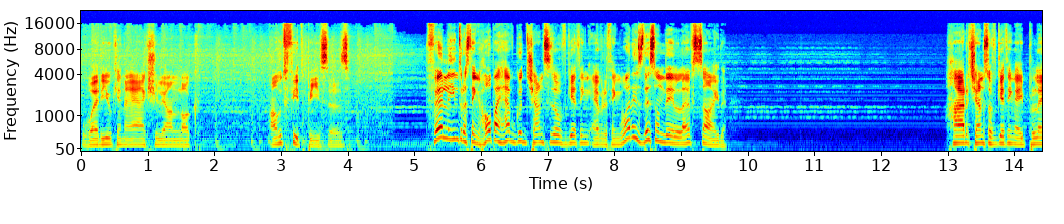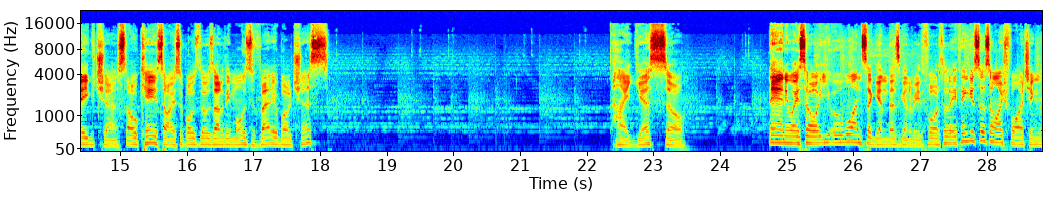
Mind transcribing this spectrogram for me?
where you can actually unlock outfit pieces. Fairly interesting, hope I have good chances of getting everything. What is this on the left side? Higher chance of getting a plague chest. Okay, so I suppose those are the most valuable chests. I guess so. Anyway, so you, once again, that's gonna be it for today. Thank you so, so much for watching,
